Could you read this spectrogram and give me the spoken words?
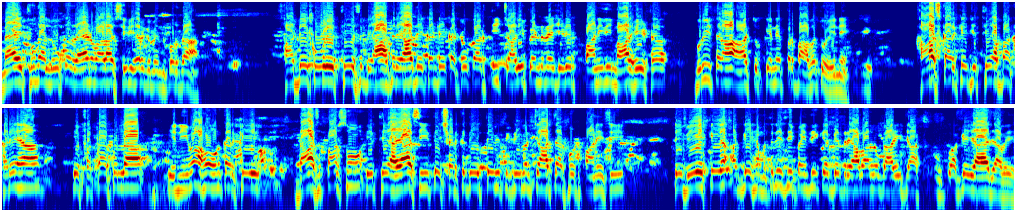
ਮੈਂ ਇੱਥੋਂ ਦਾ ਲੋਕਲ ਰਹਿਣ ਵਾਲਾ ਸ੍ਰੀ ਹਰਗੋਬਿੰਦਪੁਰ ਦਾ। ਸਾਡੇ ਕੋਲ ਇੱਥੇ ਇਸ ਬਿਆਸ ਦਰਿਆ ਦੇ ਕੰਢੇ ਘੱਟੋ ਘੱਟ 30 40 ਪਿੰਡ ਨੇ ਜਿਹੜੇ ਪਾਣੀ ਦੀ ਮਾਰ ਹੇਠ ਬੁਰੀ ਤਰ੍ਹਾਂ ਆ ਚੁੱਕੇ ਨੇ, ਪ੍ਰਭਾਵਿਤ ਹੋਏ ਨੇ। ਖਾਸ ਕਰਕੇ ਜਿੱਥੇ ਆਪਾਂ ਖੜੇ ਹਾਂ, ਇਹ ਫੱਤਾ ਕੁੱਲਾ ਇਹ ਨੀਵਾ ਹੋਣ ਕਰਕੇ 10 ਪਰਸੋਂ ਇੱਥੇ ਆਇਆ ਸੀ ਤੇ ਸੜਕ ਦੇ ਉੱਤੇ ਵੀ ਤਕਰੀਬਨ 4-4 ਫੁੱਟ ਪਾਣੀ ਸੀ ਤੇ ਵੇਖ ਕੇ ਅੱਗੇ ਹਿੰਮਤ ਨਹੀਂ ਸੀ ਪੈਂਦੀ ਕਿ ਅੱਗੇ ਦਰਿਆ ਵੱਲ ਨੂੰ ਗਾੜੀ ਜਾ ਅੱਗੇ ਜਾਇਆ ਜਾਵੇ।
